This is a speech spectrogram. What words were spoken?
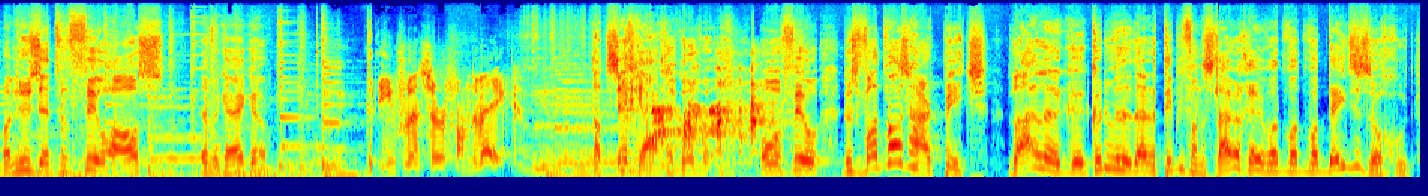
Want nu zetten we veel als. Even kijken. De influencer van de week. Dat zeg je eigenlijk over, over veel. Dus wat was haar pitch? Kunnen we daar een tipje van de sluier geven? Wat, wat, wat deed ze zo goed?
